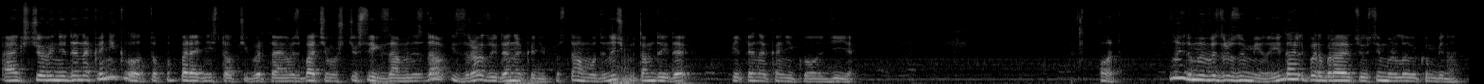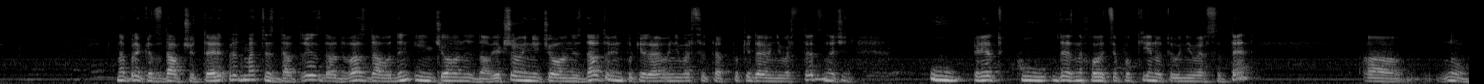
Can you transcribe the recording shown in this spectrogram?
А якщо він йде на канікули, то попередній стовпчик вертаємось, бачимо, що всі екзамени здав і зразу йде на канікули. Ставимо одиничку там, де йде піти на канікули, дія. От. Ну і думаю, ви зрозуміли. І далі перебираються усі можливі комбінації. Наприклад, здав 4 предмети, здав 3, здав 2, здав 1 і нічого не здав. Якщо він нічого не здав, то він покидає університет. Покидає університет, значить у рядку, де знаходиться покинути університет, а, ну,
